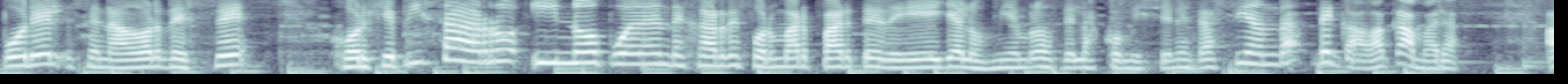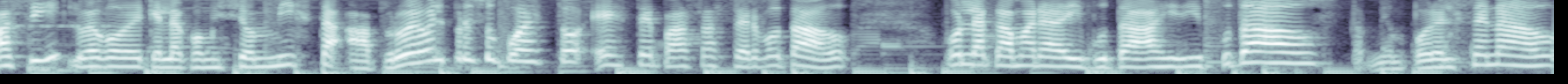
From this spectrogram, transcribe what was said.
por el senador de C, Jorge Pizarro, y no pueden dejar de formar parte de ella los miembros de las comisiones de Hacienda de cada Cámara. Así, luego de que la comisión mixta apruebe el presupuesto, este pasa a ser votado por la Cámara de Diputadas y Diputados, también por el Senado,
